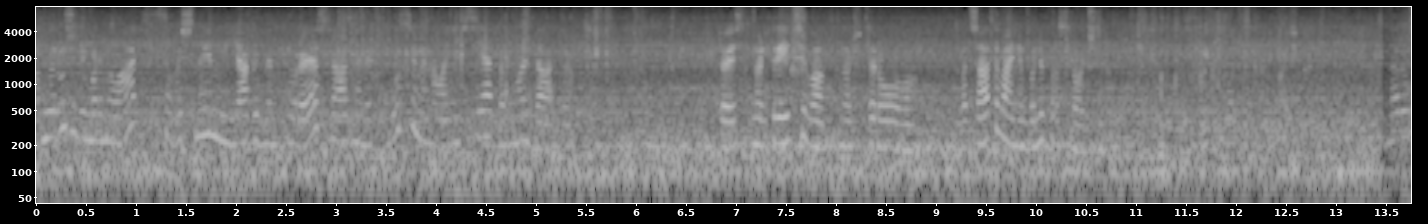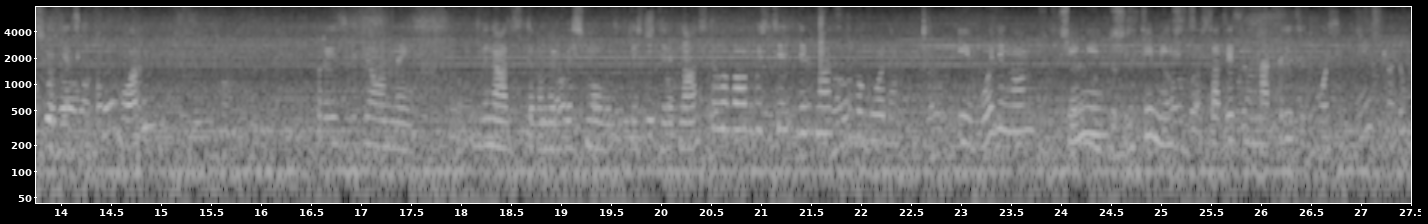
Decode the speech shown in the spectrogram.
Обнаружили мармелад с овощным и ягодным пюре с разными вкусами, но они все от одной даты. То есть 03, 02, 20 они были просрочены. Обнаружили детский попкорн, произведенный 12.08.2019 в августе 2019 года. И вводен он в течение 6 месяцев, соответственно, на 38 дней продукт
